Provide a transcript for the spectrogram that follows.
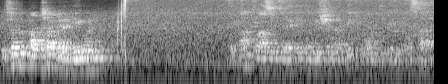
ये सब अच्छा मेरा जीवन एकांतवास में रहकर परमेश्वर का एक होने की मेरी अवस्था है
